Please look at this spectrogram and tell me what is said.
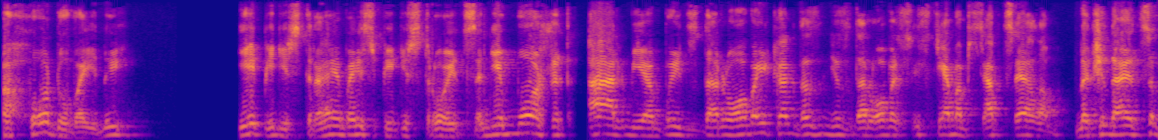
по ходу войны, не перестраиваясь, перестроиться. Не может армия быть здоровой, когда нездорова система вся в целом. Начинаются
